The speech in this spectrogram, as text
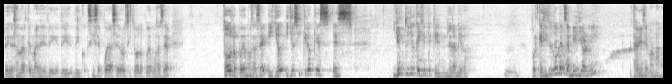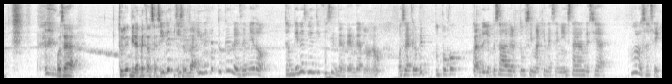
regresando al tema de, si se puede hacer o si todo lo podemos hacer, todos lo podemos hacer, y yo, y yo sí creo que es, es, yo intuyo que hay gente que le da miedo, mm. porque si tú te metes a Mid Journey, también se mamaron. O sea, mira, métanse así. Y, deja, tú que les dé miedo. También es bien difícil de entenderlo, ¿no? O sea, creo que un poco cuando yo empezaba a ver tus imágenes en Instagram decía, ¿cómo los hace?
